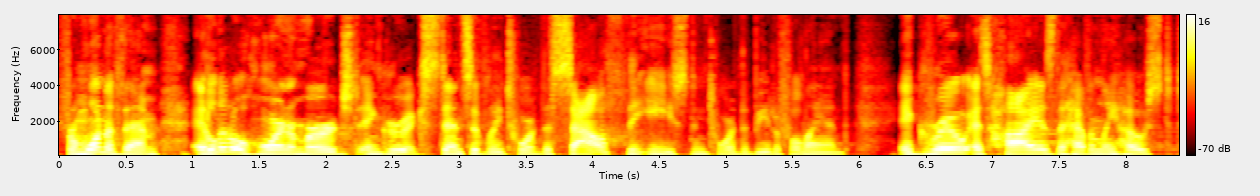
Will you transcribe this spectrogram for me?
From one of them, a little horn emerged and grew extensively toward the south, the east, and toward the beautiful land. It grew as high as the heavenly host,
